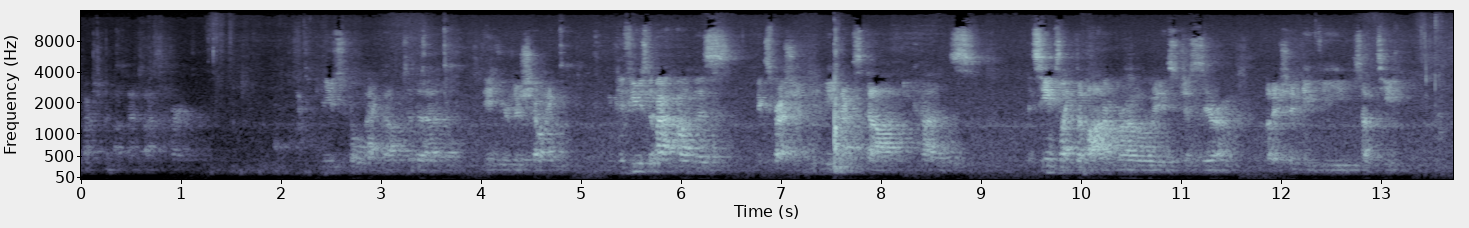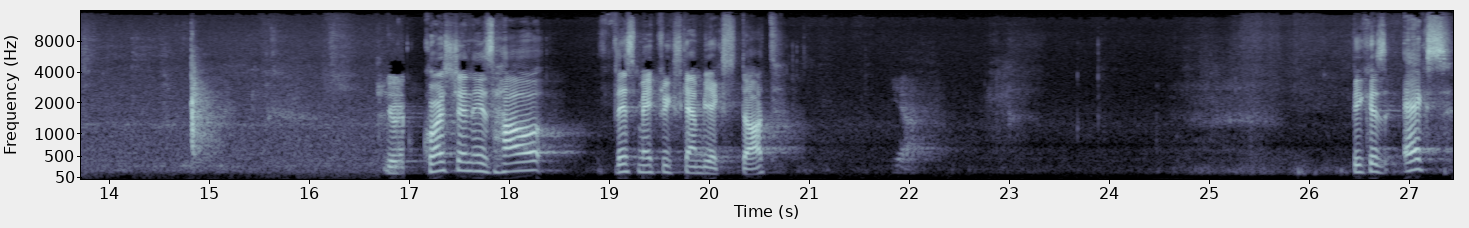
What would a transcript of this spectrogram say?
Question about that last part. Can you scroll back up to the page you're just showing? I'm confused about how this expression can be x dot because it seems like the bottom row is just zero, but it should be v sub t. Your question is how this matrix can be x dot? Yeah. Because x,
